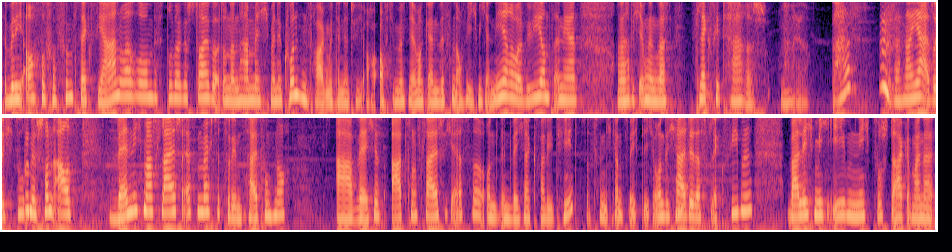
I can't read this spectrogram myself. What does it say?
da bin ich auch so vor fünf, sechs Jahren oder so ein bisschen drüber gestolpert und dann haben mich meine Kunden fragen mich dann natürlich auch oft, die möchten ja immer gerne wissen, auch wie ich mich ernähre oder wie wir uns ernähren. Und dann habe ich irgendwann gesagt, flexitarisch. Und dann habe ich so, was? Ich sag, naja, also ich suche mir schon aus, wenn ich mal Fleisch essen möchte, zu dem Zeitpunkt noch, A, welche Art von Fleisch ich esse und in welcher Qualität. Das finde ich ganz wichtig. Und ich halte das flexibel, weil ich mich eben nicht so stark in meiner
